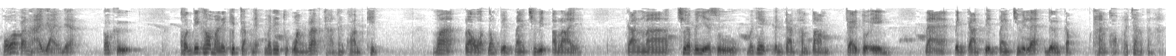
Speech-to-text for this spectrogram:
เพราะว่าปัญหาใหญ่เนี่ยก็คือคนที่เข้ามาในคริสตจักรเนี่ยไม่ได้ถูกวางรากฐานทางความคิด ว่าเราต้องเปลี่ยนแปลงชีวิตอะไร การมาเชื่อพระเยซูไม่ใช่เป็นการทำตามใจตัวเอง แต่เป็นการเปลี่ยนแปลงชีวิตและเดินกับทางของพระเจ้าต่างหาก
